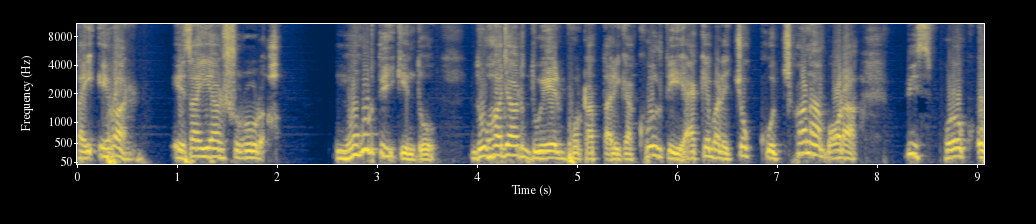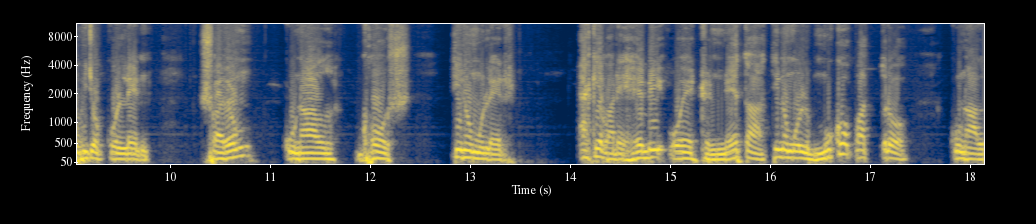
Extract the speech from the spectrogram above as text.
তাই এবার এসআইআর শুরুর মুহূর্তেই কিন্তু দু হাজার দুইয়ের ভোটার তালিকা খুলতেই একেবারে চক্ষু ছানা বড়া বিস্ফোরক অভিযোগ করলেন স্বয়ং কুণাল ঘোষ, তৃণমূলের একেবারে হেভি ওয়েট নেতা, তৃণমূল মুখপাত্র কুণাল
